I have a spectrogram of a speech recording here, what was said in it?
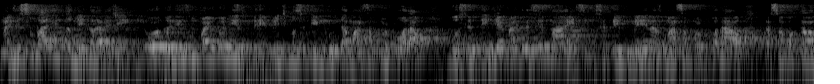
Mas isso varia também, galera, de organismo para organismo. De repente você tem muita massa corporal, você tende a emagrecer mais. Se você tem menos massa corporal, tá só com aquela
